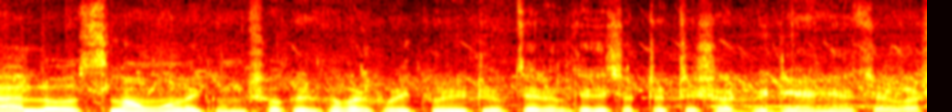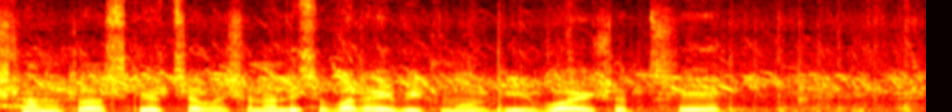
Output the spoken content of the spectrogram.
Hello, আসসালামু আলাইকুম। শখের খাবার ফরিদপুর ইউটিউব চ্যানেল থেকে ছোট্ট একটা শর্ট ভিডিও নিয়ে চলে আসলাম। তো আজকে হচ্ছে আমার সোনালি সুপার হাইব্রিড মুরগির বয়স হচ্ছে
